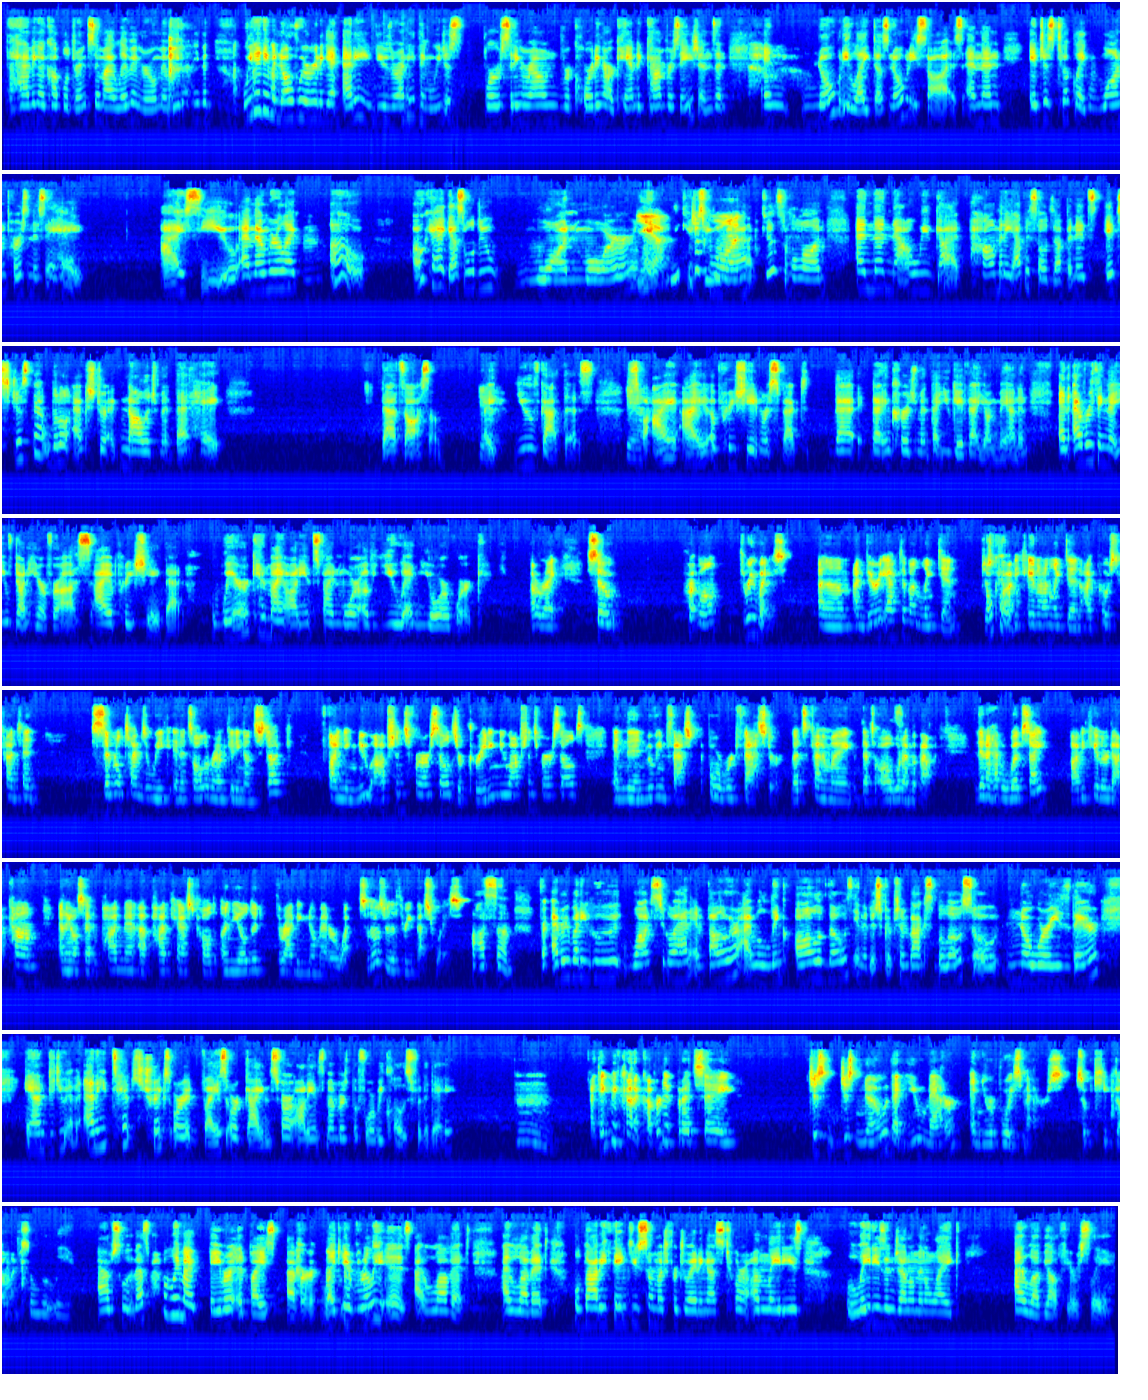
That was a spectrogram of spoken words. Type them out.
having a couple drinks in my living room and we didn't even we didn't even know if we were going to get any views or anything. We just were sitting around recording our candid conversations and and nobody liked us, nobody saw us. And then it just took like one person to say, "Hey, I see you." And then we were like. "Oh, okay, I guess we'll do one more. Like, yeah, just one. That. Just one. And then now we've got how many episodes up and it's it's just that little extra acknowledgement that hey, that's awesome. Yeah. Like you've got this. Yeah. So I I appreciate and respect that that encouragement that you gave that young man and and everything that you've done here for us. I appreciate that. Where can my audience find more of you and your work? All right. So, well, three ways. Um, I'm very active on LinkedIn. Just okay. Bobbi Kahler on LinkedIn. I post content several times a week, and it's all around getting unstuck, finding new options for ourselves, or creating new options for ourselves, and then moving fast forward faster. That's kind of my. That's all what I'm about. Then I have a website, bobbikahler.com, and I also have a, pod a podcast called Unyielding Thriving No Matter What. So those are the three best ways. Awesome. For everybody who wants to go ahead and follow her, I will link all of those in the description box below, so no worries there. And did you have any tips, tricks, or advice or guidance for our audience members before we close for the day? Hmm. I think we've kind of covered it, but I'd say just just know that you matter and your voice matters. So keep going. Absolutely. Absolutely. That's probably my favorite advice ever. Like it really is. I love it. I love it. Well, Bobbi, thank you so much for joining us to our unladies, ladies and gentlemen alike. I love y'all fiercely.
